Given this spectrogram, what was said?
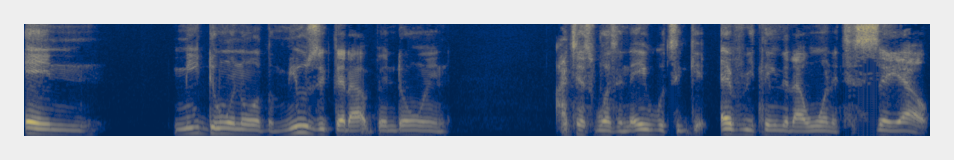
in me doing all the music that I've been doing, I just wasn't able to get everything that I wanted to say out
